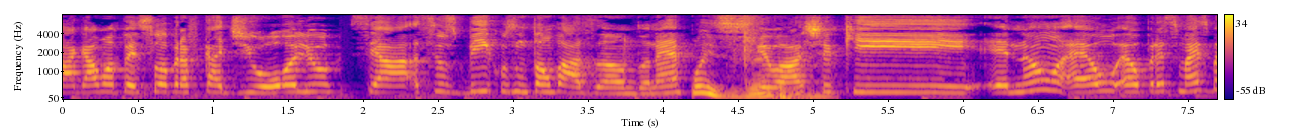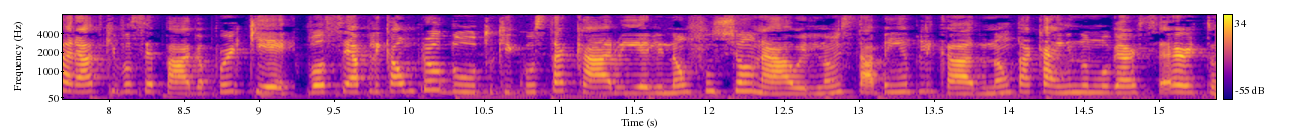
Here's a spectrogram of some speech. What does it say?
pagar uma pessoa para ficar de olho se, a, se os bicos não estão vazando, né? Pois é. Eu acho que é, não é o, é o preço mais barato que você paga, porque você aplicar um produto que custa caro e ele não funcional, ele não está bem aplicado, não tá caindo no lugar certo,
